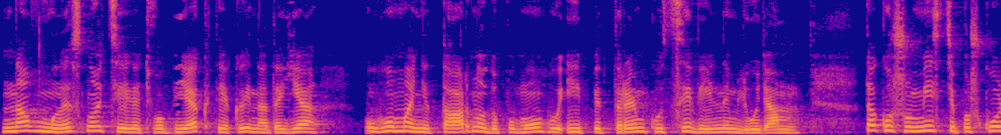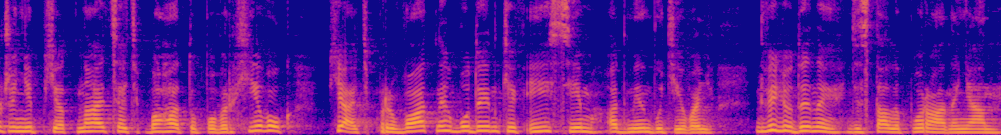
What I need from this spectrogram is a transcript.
навмисно цілять в об'єкт, який надає гуманітарну допомогу і підтримку цивільним людям. Також у місті пошкоджені 15 багатоповерхівок, 5 приватних будинків і 7 адмінбудівель. Дві людини дістали поранення.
